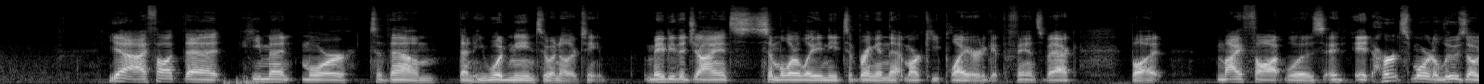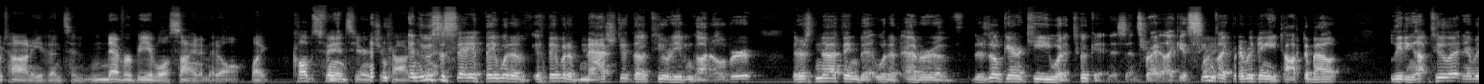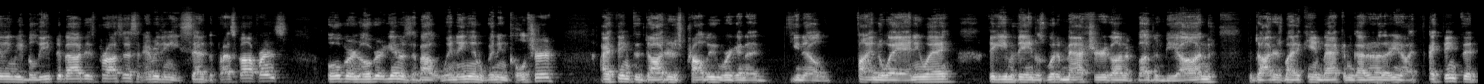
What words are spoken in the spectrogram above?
Yeah, I thought that he meant more to them than he would mean to another team. Maybe the Giants similarly need to bring in that marquee player to get the fans back. But my thought was it, it hurts more to lose Ohtani than to never be able to sign him at all. Like Cubs fans here in Chicago. And who's to say if they would have if they would have matched it though too or even gone over, there's nothing that would have ever have there's no guarantee would have took it in a sense, right? Like it seems right. like everything he talked about leading up to it and everything we believed about his process and everything he said at the press conference over and over again was about winning and winning culture. I think the Dodgers probably were going to, you know, find a way anyway. I think even if the Angels would have matched or gone above and beyond, the Dodgers might have came back and got another. You know, I, I think that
